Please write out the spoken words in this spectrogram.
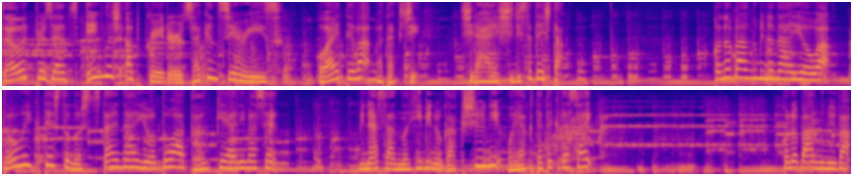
TOEIC presents English Upgrader Second Series お相手は私白石りさでしたこの番組の内容は TOEIC テストの出題内容とは関係ありません皆さんの日々の学習にお役立てくださいこの番組は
